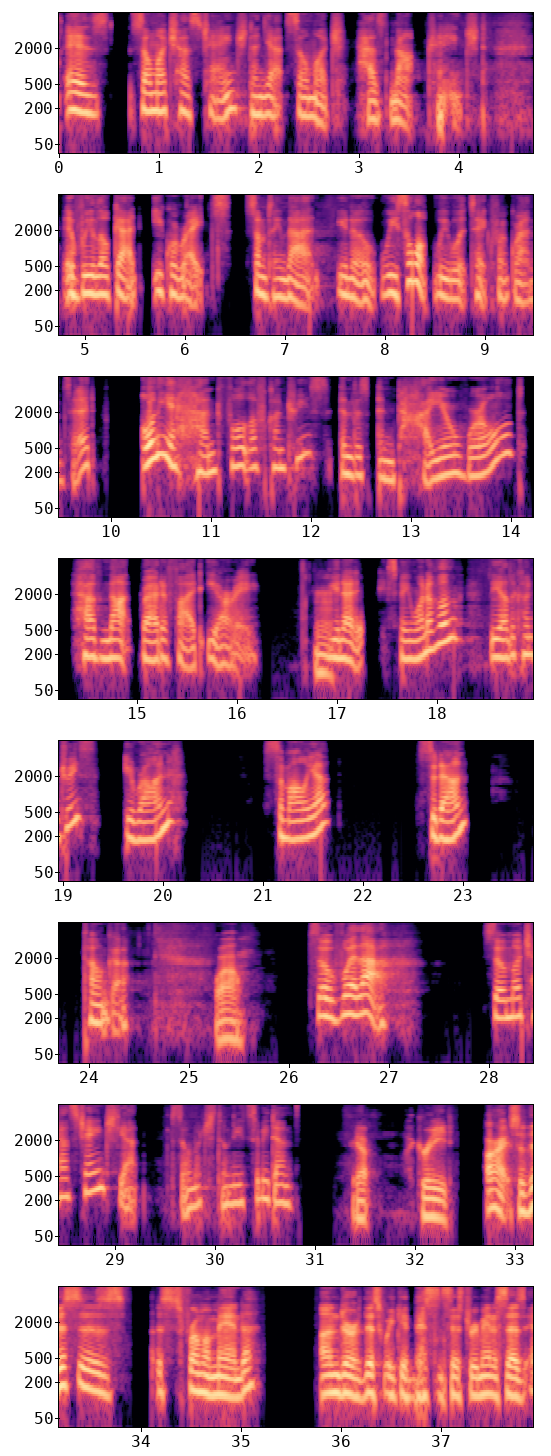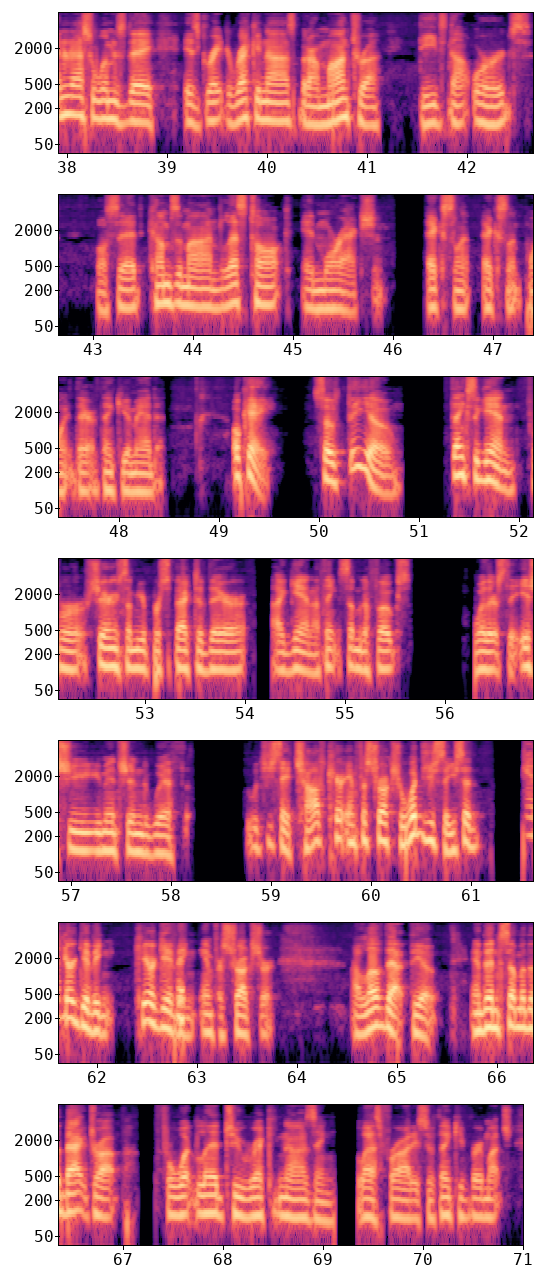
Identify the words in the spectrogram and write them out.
is so much has changed and yet so much has not changed. If we look at equal rights, something that, you know, we thought we would take for granted, only a handful of countries in this entire world have not ratified ERA. Hmm. United States being one of them, the other countries, Iran, Somalia, Sudan, Tonga. Wow So voila. So much has changed yet. so much still needs to be done. Yep, agreed. All right, so this is this is from Amanda under this week in business history. Amanda says International Women's Day is great to recognize, but our mantra, deeds not words, well said, comes to mind less talk and more action. Excellent, excellent point there. Thank you, Amanda. Okay, so Theo, thanks again for sharing some of your perspective there. Again, I think some of the folks, whether it's the issue you mentioned with, would you say child care infrastructure? What did you say? You said caregiving, caregiving infrastructure. I love that, Theo. And then some of the backdrop for what led to recognizing last Friday. So thank you very much.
